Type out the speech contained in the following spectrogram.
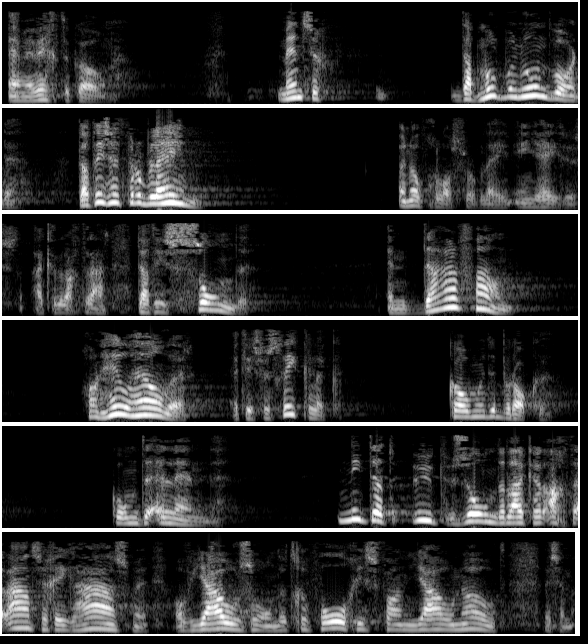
ermee weg te komen. Mensen, dat moet benoemd worden. Dat is het probleem. Een opgelost probleem in Jezus. Ik. Dat is zonde. En daarvan, gewoon heel helder, het is verschrikkelijk, komen de brokken. Komt de ellende. Niet dat uw zonde, laat ik er achteraan zeggen, ik haast me, of jouw zonde, het gevolg is van jouw nood. We zijn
